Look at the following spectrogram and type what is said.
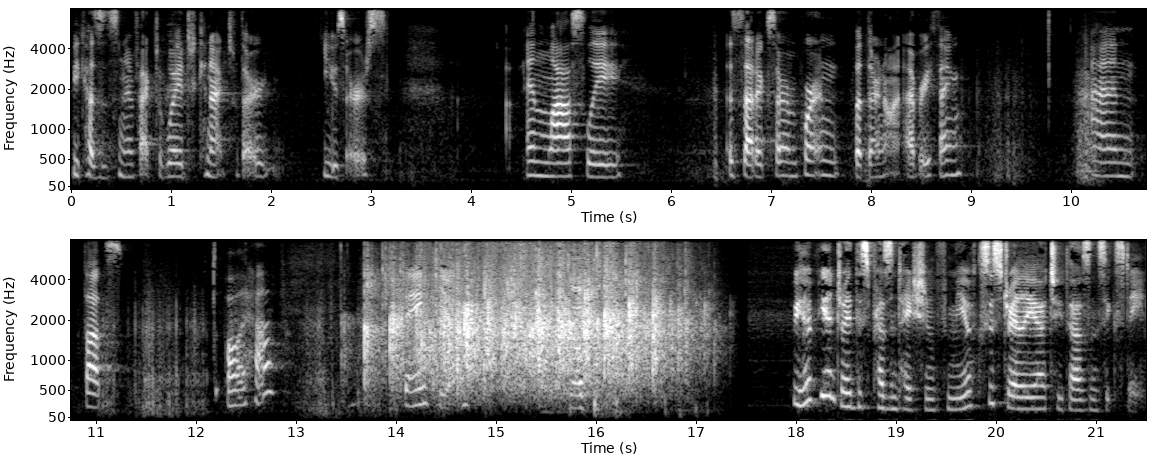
Because it's an effective way to connect with our users. And lastly, aesthetics are important, but they're not everything. And that's all I have. Thank you. We hope you enjoyed this presentation from UX Australia 2016.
